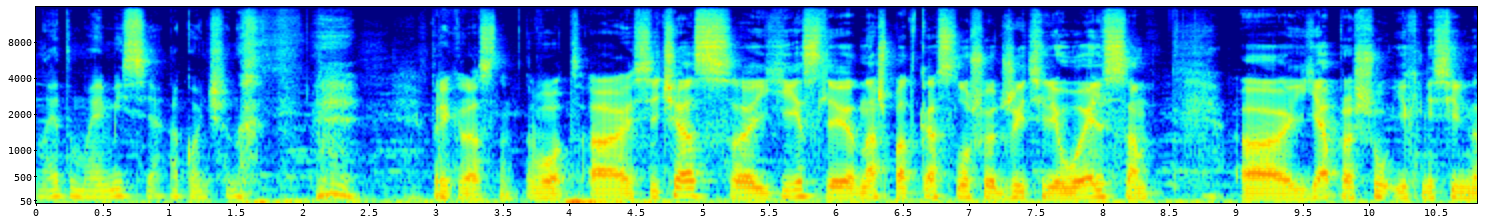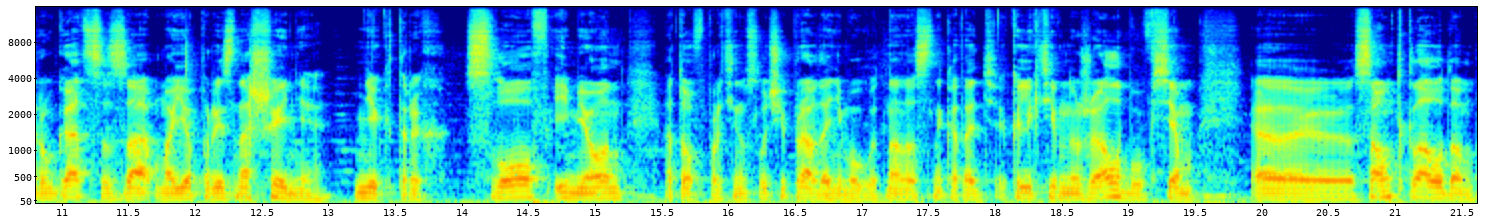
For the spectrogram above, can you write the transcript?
на этом моя миссия окончена. Прекрасно. Вот. А сейчас, э, если наш подкаст слушают жители Уэльса, э, я прошу их не сильно ругаться за мое произношение некоторых слов, имен, а то в противном случае, правда, они могут на нас накатать коллективную жалобу всем э, саундклаудам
